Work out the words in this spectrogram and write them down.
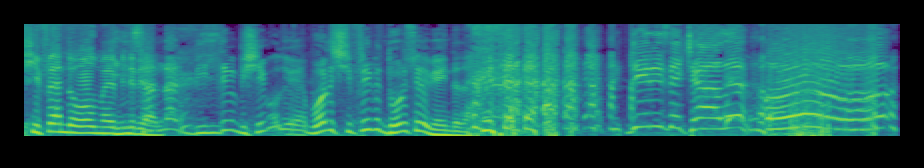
Şifren de olmayabilir yani. İnsanlar bildi mi bir şey mi oluyor ya? Bu arada şifreyi ben doğru söylüyorum yayında da. Geri zekalı. Oo.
